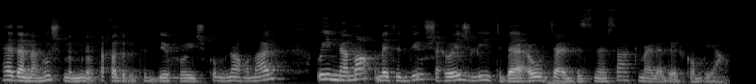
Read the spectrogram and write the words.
هذا ماهوش ممنوع تقدروا تديو حوايجكم normal وإنما ما تديوش حوايج اللي يتباعوا تاع ال business راكم على بالكم بها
